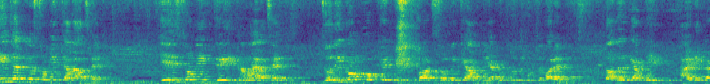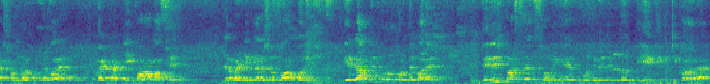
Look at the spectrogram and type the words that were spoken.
এই জাতীয় শ্রমিক যারা আছেন, এই শ্রমিক যেই থানায় আছেন, যদি কমপক্ষে তিরিশ বার শ্রমিককে আপনি একত্রিত করতে পারেন, তাদেরকে আপনি আইডি কার্ড সংগ্রহ করতে পারেন এবং একটা ডি ফর্ম আছে, যেটা আমরা ডিক্লারেশন ফর্ম বলি, এটা আপনি পূরণ করতে পারেন। তিরিশ পার্সেন্ট শ্রমিকের প্রতিনিধিত্ব দিয়েই কিন্তু কি করা যায়?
